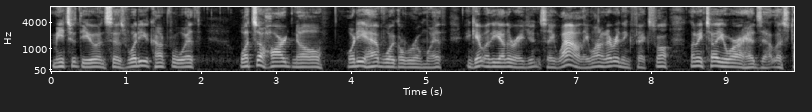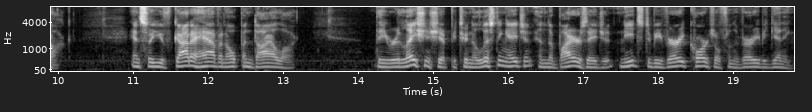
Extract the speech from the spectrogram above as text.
meets with you and says, What are you comfortable with? What's a hard no? What do you have wiggle room with? And get with the other agent and say, Wow, they wanted everything fixed. Well, let me tell you where our head's at. Let's talk. And so you've got to have an open dialogue. The relationship between the listing agent and the buyer's agent needs to be very cordial from the very beginning.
